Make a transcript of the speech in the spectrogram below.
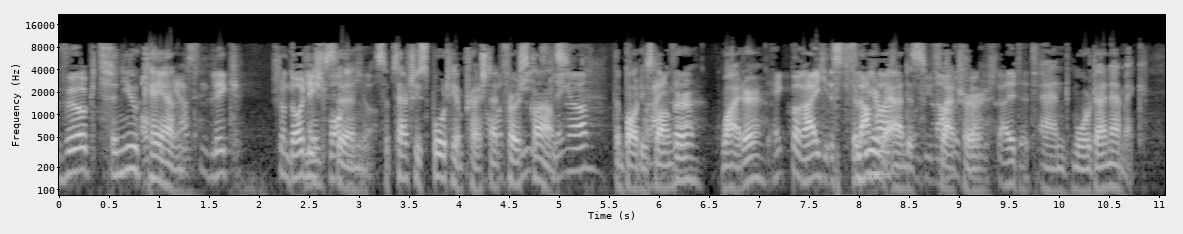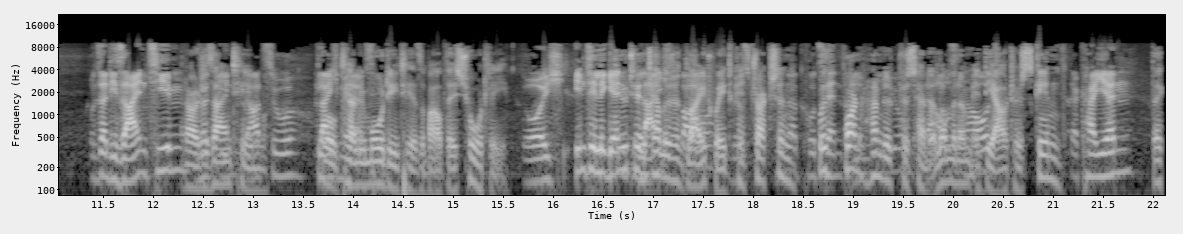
wirkt auf den ersten Blick schon deutlich Makes sportlicher. a substantially sporty impression at first glance. ist länger, The body is longer, wider, Der Heckbereich ist the rear flacher end und is dynamischer flatter and more dynamic. Unser Designteam Our design team dazu will tell you more details about this shortly. Durch Due to intelligent lightweight construction with 100% aluminum in the outer skin, ist der Cayenne The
